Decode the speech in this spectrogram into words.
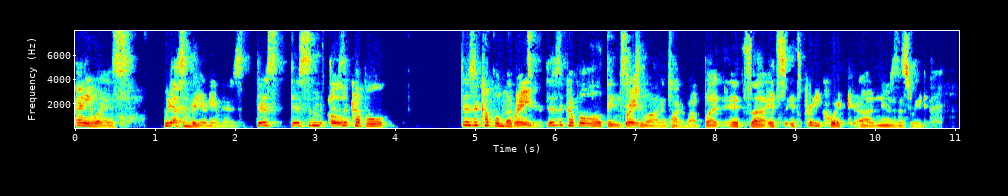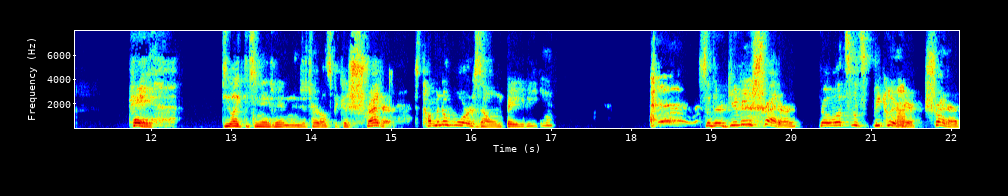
Anyways, we have some video game news. There's there's some there's Oh. a couple there's a couple nuggets Great. here. There's a couple little things Great. to chew on and talk about, but it's uh it's it's pretty quick uh, news this week. Hey, do you like the Teenage Mutant Ninja Turtles? Because Shredder is coming to Warzone, baby. so they're giving Shredder. So let's let's be clear Uh-huh. here. Shredder,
